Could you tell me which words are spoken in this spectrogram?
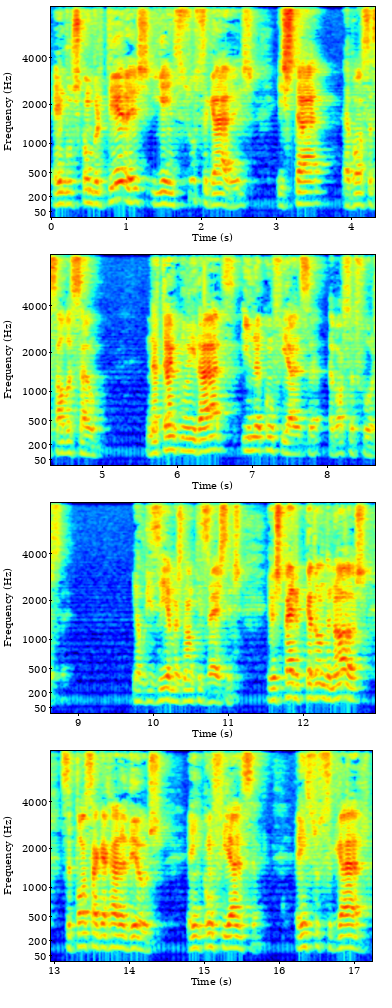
Em vos converteres e em sossegares está a vossa salvação, na tranquilidade e na confiança a vossa força. Ele dizia, mas não quisestes. Eu espero que cada um de nós se possa agarrar a Deus em confiança, em sossegar,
